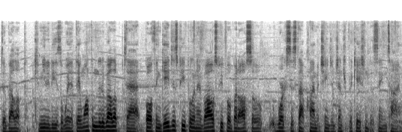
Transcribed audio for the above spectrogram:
develop communities the way that they want them to develop, that both engages people and involves people, but also works to stop climate change and gentrification at the same time.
